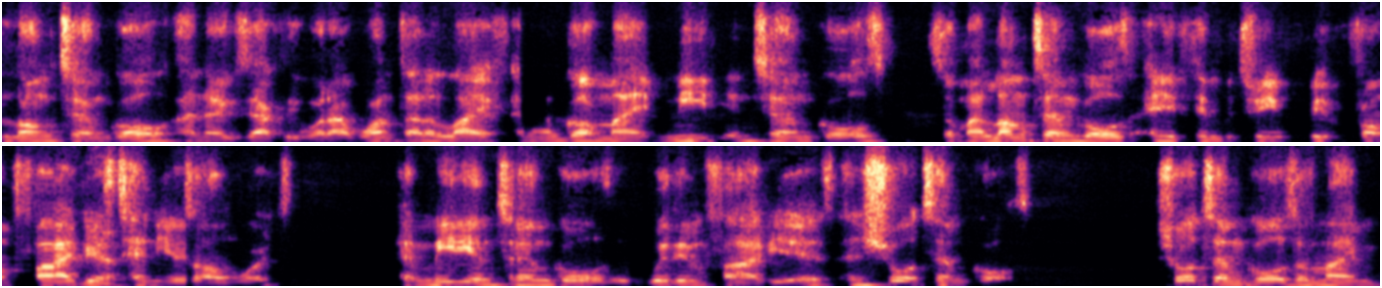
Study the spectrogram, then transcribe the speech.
long-term goal. I know exactly what I want out of life, and I've got my medium-term goals. So my long-term goals anything between from five years, ten years onwards, and medium-term goals within five years, and short-term goals. Short-term goals are my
